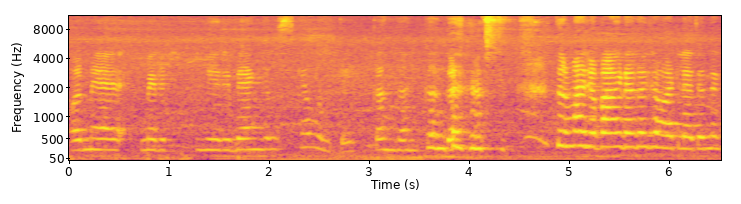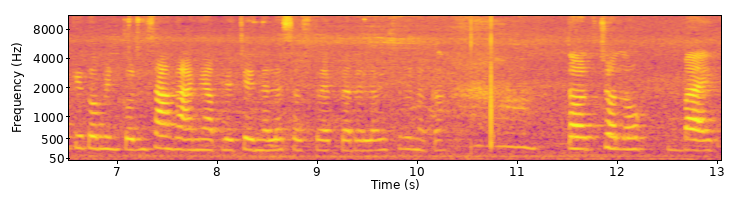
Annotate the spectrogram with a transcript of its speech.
और मैं मेरे मेरी बँगल्स क्या बोलते? कंगन कंगन. तर माझ्या बांगड्या कशा वाटल्या तर नक्की कमेंट करून सांगा. आणि आपल्या चॅनलला सबस्क्राईब करायला विसरू नका. तर चलो बाय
